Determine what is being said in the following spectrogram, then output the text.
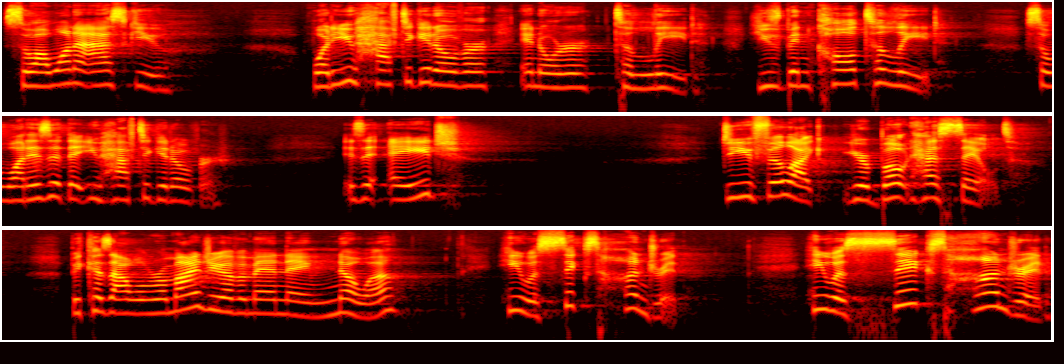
So I want to ask you what do you have to get over in order to lead? You've been called to lead. So, what is it that you have to get over? Is it age? Do you feel like your boat has sailed? Because I will remind you of a man named Noah. He was 600 he was 600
